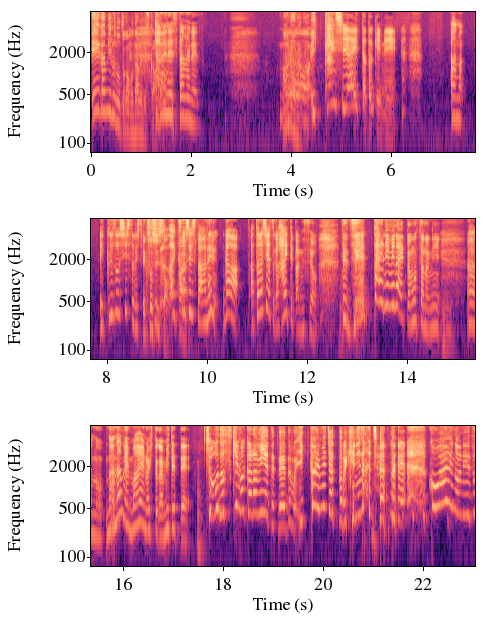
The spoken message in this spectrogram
映画見るのとかもダメですか？ダメですダメですあららもう一回試合行った時にあのエクゾシストでしたエクソシスト。あエクソシスト、あれが新しいやつが入ってたんですよ。で絶対に見ないと思ってたのに、あの斜め前の人が見ててちょうど隙間から見えててでも一回見ちゃったら気になっちゃって 怖いのにず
